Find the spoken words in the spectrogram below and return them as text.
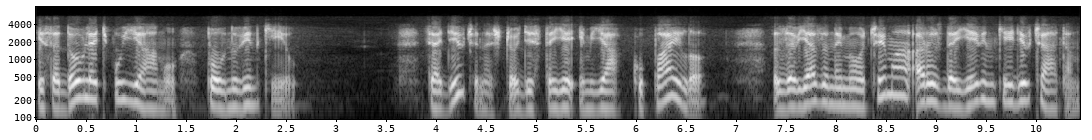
і садовлять у яму повну вінків. Ця дівчина, що дістає ім'я Купайло, зав'язаними очима роздає вінки дівчатам,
